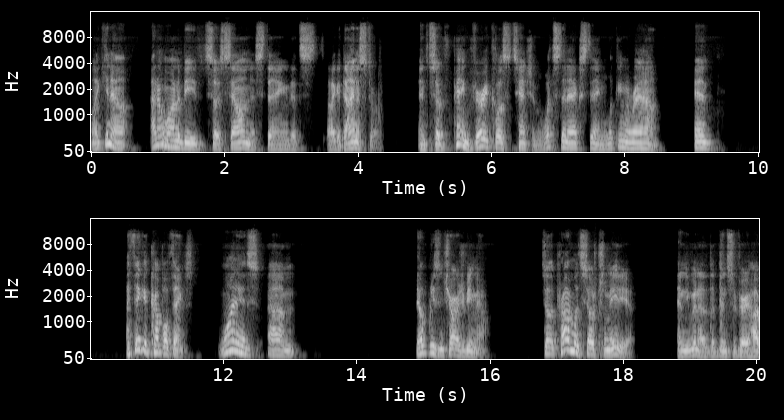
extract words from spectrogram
Like, you know, I don't want to be so selling this thing that's like a dinosaur. And so paying very close attention. What's the next thing? Looking around. And I think a couple of things. One is um, nobody's in charge of email. So the problem with social media and you know there've been some very high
